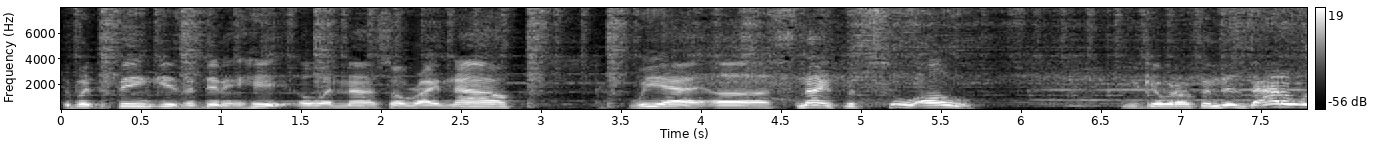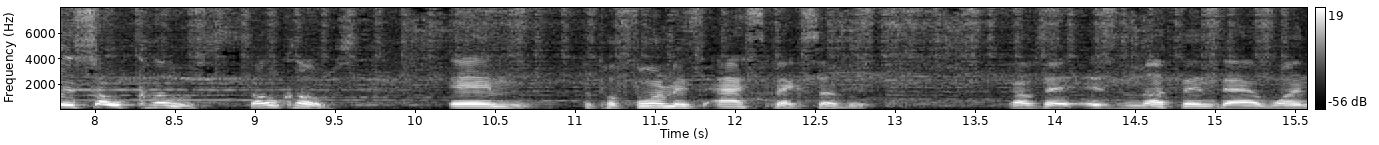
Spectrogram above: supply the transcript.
But the thing is, it didn't hit or whatnot. So right now, we at uh, Snypa 2-0. You get what I'm saying? This battle is so close, so close, and the performance aspects of it. You know what I'm saying? It's nothing that one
